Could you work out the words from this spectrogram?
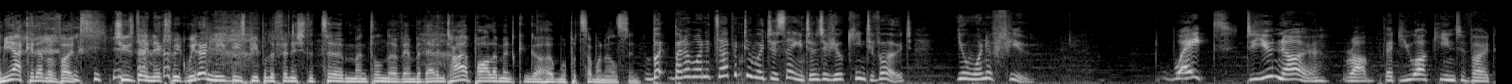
Me, I could have a vote Tuesday next week. We don't need these people to finish the term until November. That entire parliament can go home. We'll put someone else in. But but I want to tap into what you're saying in terms of you're keen to vote. You're one of few. Wait, do you know, Rob, that you are keen to vote?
